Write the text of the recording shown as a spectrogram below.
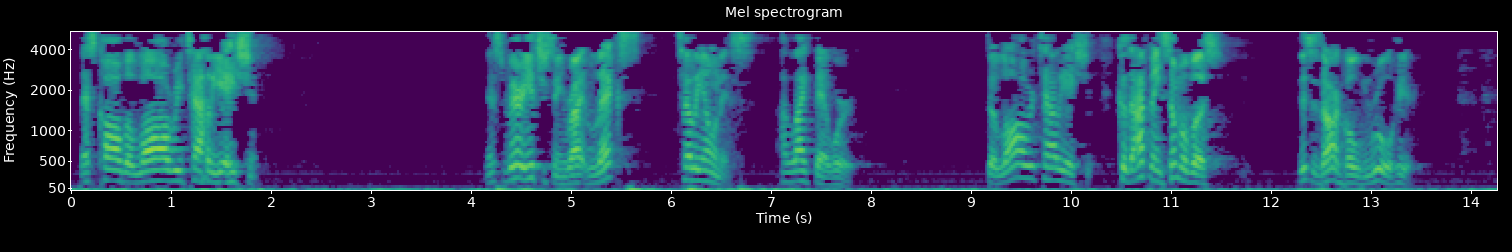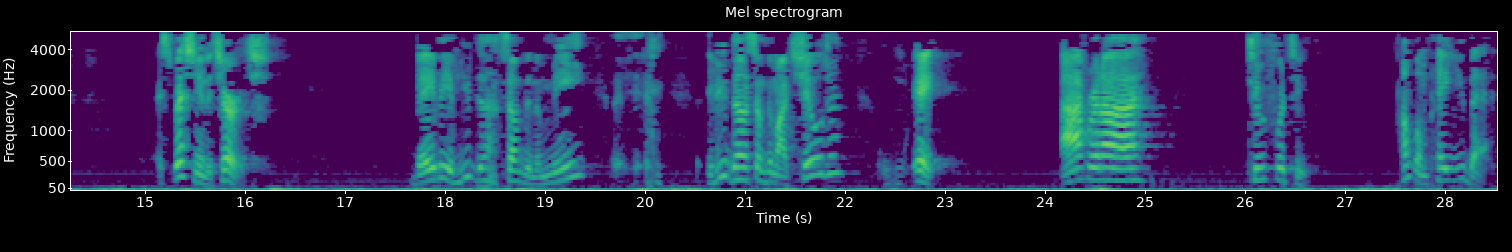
That's called the law of retaliation. That's very interesting, right? Lex talionis. I like that word. The law of retaliation. Because I think some of us, this is our golden rule here. Especially in the church. Baby, if you've done something to me, if you've done something to my children, hey, eye for an eye, tooth for tooth. I'm going to pay you back.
